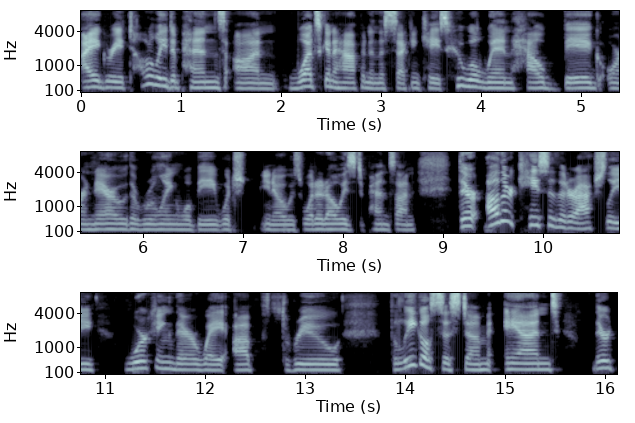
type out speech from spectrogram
I agree, it totally depends on what's going to happen in the second case, who will win, how big or narrow the ruling will be, which, you know, is what it always depends on. There are other cases that are actually working their way up through the legal system. And there are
